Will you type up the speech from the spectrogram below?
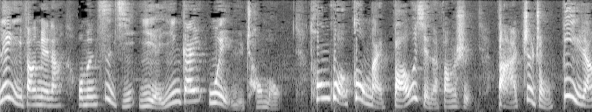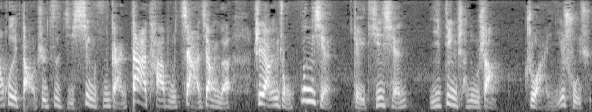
另一方面呢，我们自己也应该未雨绸缪，通过购买保险的方式，把这种必然会导致自己幸福感大踏步下降的这样一种风险给提前一定程度上转移出去。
